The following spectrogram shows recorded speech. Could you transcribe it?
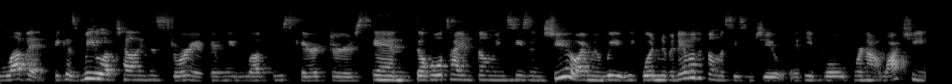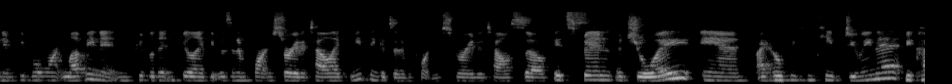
love it because we love telling this story and we love these characters. And the whole time filming season two, I mean, we, we wouldn't have been able to film a season two if people were not watching and people weren't loving it and people didn't feel like it was an important story to tell like we think it's an important story to tell. So it's been a joy and I hope we can keep doing it because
